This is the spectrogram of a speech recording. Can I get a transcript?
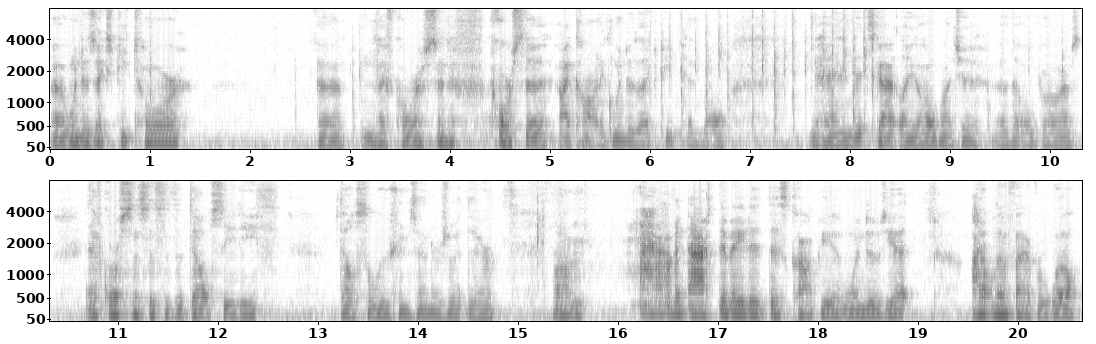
uh, Windows XP Tour, uh, of course, and of course the iconic Windows XP Pinball. And it's got like a whole bunch of uh, the old programs. And of course, since this is the Dell CD, Dell Solution Centers right there. Um, I haven't activated this copy of Windows yet. I don't know if I ever will.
